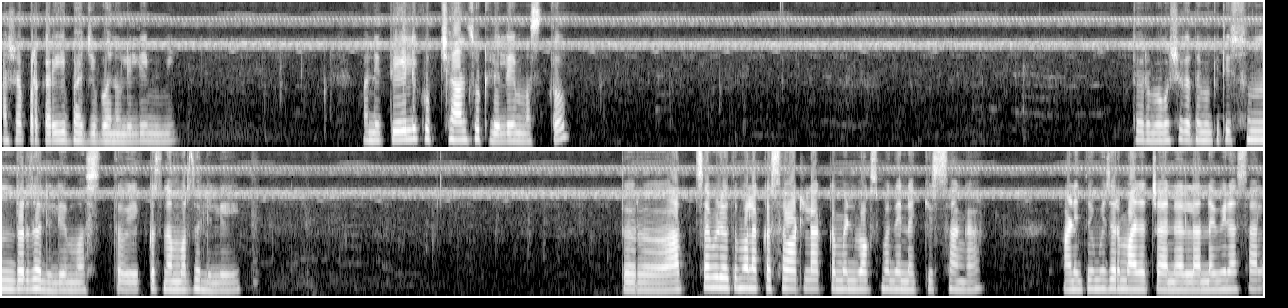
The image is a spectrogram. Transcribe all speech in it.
अशा प्रकारे ही भाजी बनवलेली आहे मी. आणि तेलही खूप छान सुटलेले आहे मस्त. तर बघू शकता तुम्ही किती सुंदर झालेली मस्त एकच नंबर झालेली तर आजचा व्हिडिओ तुम्हाला कसा वाटला कमेंट बॉक्समध्ये नक्कीच सांगा. आणि तुम्ही जर माझ्या चॅनलला नवीन असाल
